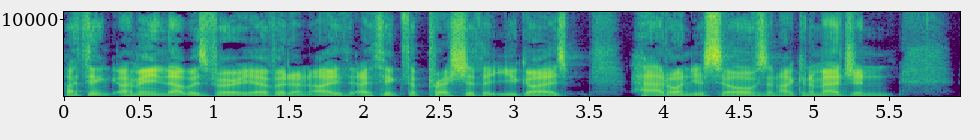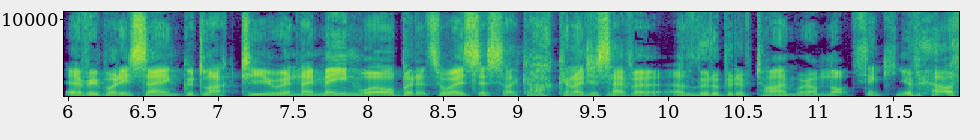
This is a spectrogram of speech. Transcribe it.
I think, I mean, that was very evident. I, I think the pressure that you guys had on yourselves, and I can imagine everybody saying good luck to you and they mean well, but it's always just like, oh, can I just have a, a little bit of time where I'm not thinking about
